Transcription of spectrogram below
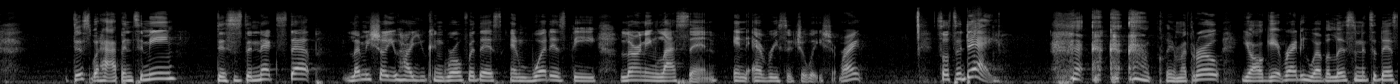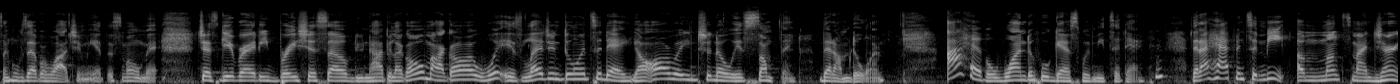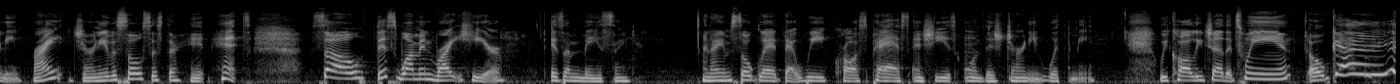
this what happened to me. This is the next step. Let me show you how you can grow for this and what is the learning lesson in every situation, right? So, today, clear my throat. Y'all get ready. Whoever listening to this and who's ever watching me at this moment, just get ready. Brace yourself. Do not be like, oh my God, what is Legend doing today? Y'all already should know it's something that I'm doing. I have a wonderful guest with me today that I happen to meet amongst my journey, right? Journey of a soul sister, hint, hint. So, this woman right here is amazing. And I am so glad that we crossed paths and she is on this journey with me. We call each other twin. Okay.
